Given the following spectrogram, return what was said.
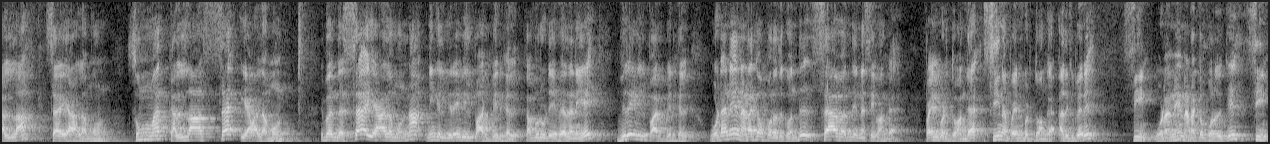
கல்லா ச யாலமுன் சும்ம கல்லா ச யாலமுன் இப்போ இந்த ச யாலமுன்னா நீங்கள் விரைவில் பார்ப்பீர்கள். கபருடைய வேதனையை விரைவில் பார்ப்பீர்கள். உடனே நடக்க போகிறதுக்கு வந்து ச வந்து என்ன செய்வாங்க? பயன்படுத்துவாங்க. சீனை பயன்படுத்துவாங்க. அதுக்கு பேர் சீன். உடனே நடக்க போகிறதுக்கு சீன்.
